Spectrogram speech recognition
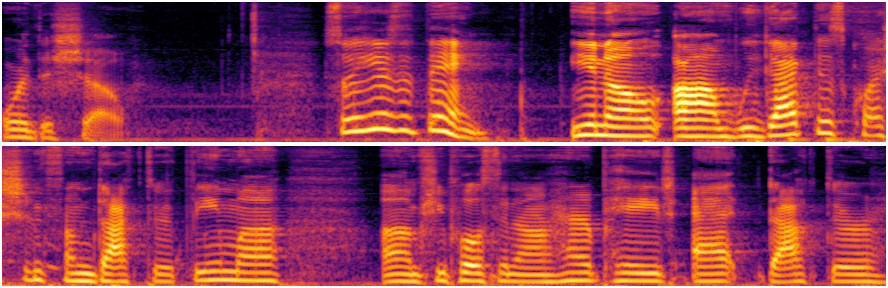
or the show? So here's the thing, you know, um, we got this question from Dr. Thema. Um, she posted it on her page at Dr.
